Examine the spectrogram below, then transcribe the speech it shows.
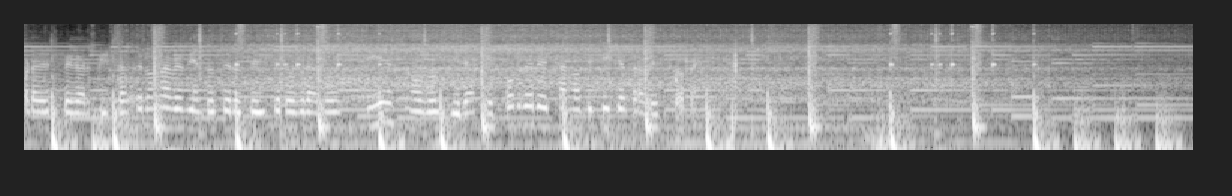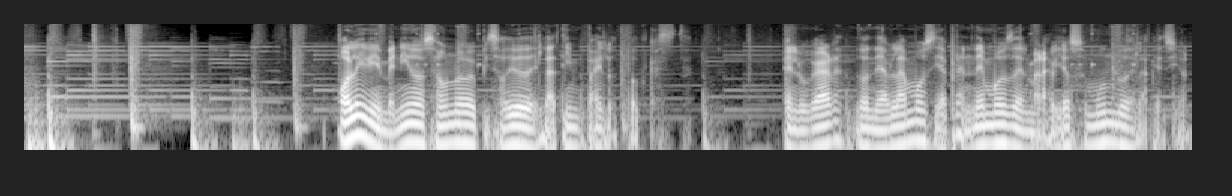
para despegar pista 09 viento 060 grados 10 nudos viraje por derecha notifique a través torre. Hola y bienvenidos a un nuevo episodio de Latin Pilot Podcast, el lugar donde hablamos y aprendemos del maravilloso mundo de la aviación.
